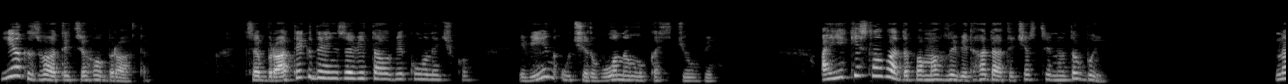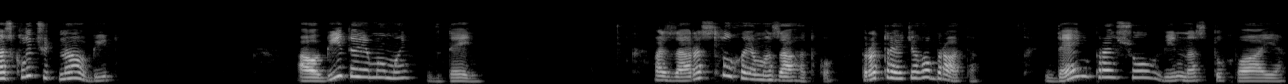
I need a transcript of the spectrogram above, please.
Як звати цього брата? Це братик день завітав віконечко. Він у червоному костюмі. А які слова допомогли відгадати частину доби? Нас кличуть на обід. А обідаємо ми вдень. А зараз слухаємо загадку про третього брата. День пройшов, він наступає.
